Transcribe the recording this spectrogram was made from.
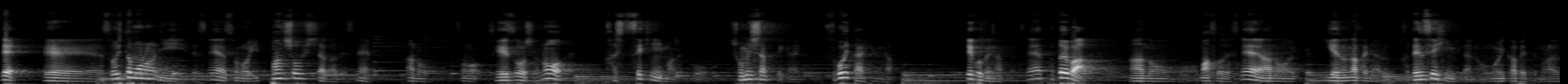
で、えー、そういったものにですね、その一般消費者がですね、あの、その製造者の過失責任までこう、証明しなくてはいけない。すごい大変だ。っていうことになったんですね。例えば、あの、まあそうですね、あの、家の中にある家電製品みたいなのを思い浮かべてもらう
